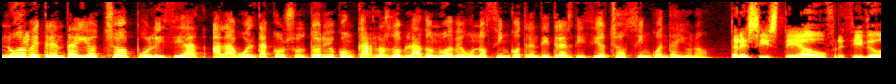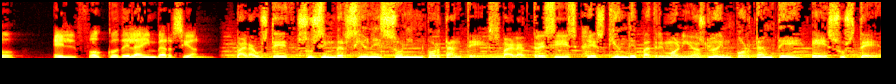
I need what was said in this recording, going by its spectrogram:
9.38, publicidad a la vuelta, consultorio con Carlos Doblado, 915331851. Tresis te ha ofrecido el foco de la inversión. Para usted, sus inversiones son importantes. Para Tresis, gestión de patrimonios, lo importante es usted.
